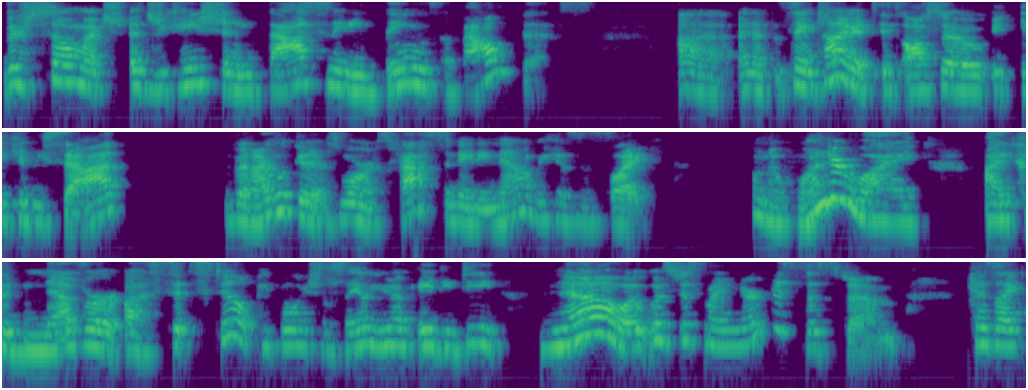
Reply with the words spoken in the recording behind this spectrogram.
there's so much education and fascinating things about this. Uh, and at the same time, it's it's also it, it can be sad, but I look at it as more as fascinating now because it's like, oh no wonder why I could never uh, sit still. People used to say, "Oh, you have ADD." No, it was just my nervous system because like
